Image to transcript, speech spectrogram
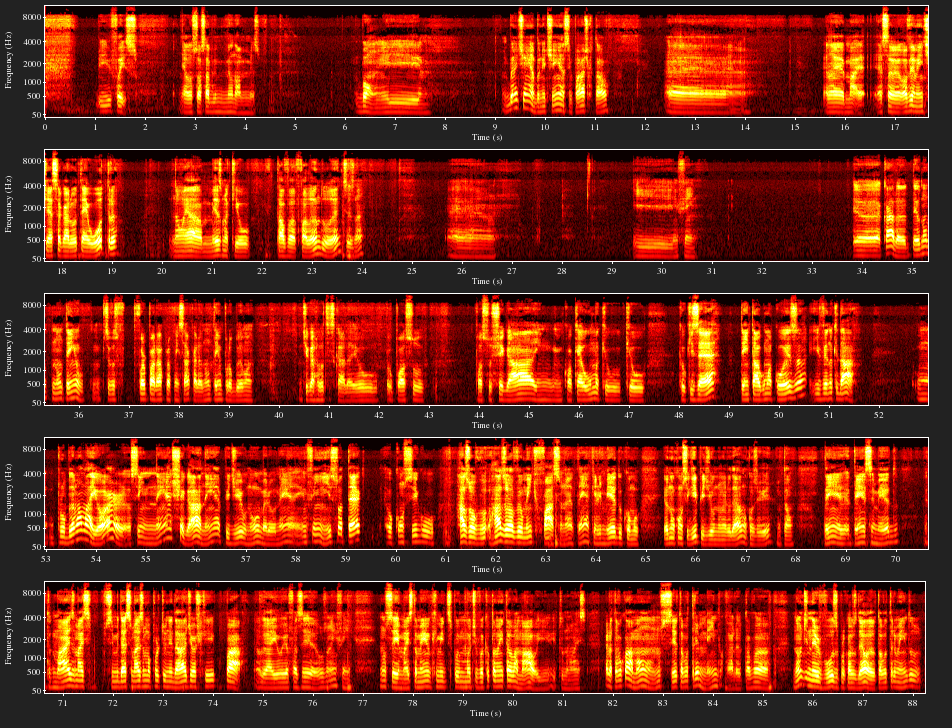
e foi isso. Ela só sabe meu nome mesmo. Bom, e Bonitinha, bonitinha, simpática e tal. É... Ela é. Essa, obviamente, essa garota é outra. Não é a mesma que eu tava falando antes, né? É... E, enfim. É, cara, eu não, não tenho. Se você for parar para pensar, cara, eu não tenho problema de garotas, cara. Eu, eu posso posso chegar em, em, qualquer uma que eu, que, eu, que eu quiser, tentar alguma coisa e ver no que dá. Um, o problema maior, assim, nem é chegar, nem é pedir o número, nem é, enfim, isso até eu consigo razoavelmente fácil, né? Tem aquele medo como eu não consegui pedir o número dela, não consegui. Então, tem, tem esse medo e tudo mais, mas se me desse mais uma oportunidade, eu acho que, pá, aí eu ia fazer, enfim. Não sei, mas também o que me motivou é que eu também estava mal e, e, tudo mais. Cara, eu tava com a mão, não sei, eu tava tremendo, cara. Eu tava. Não de nervoso por causa dela, eu tava tremendo.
